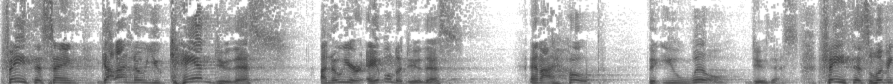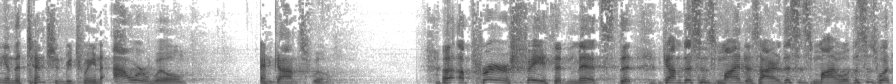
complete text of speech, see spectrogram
Faith is saying, God, I know you can do this. I know you're able to do this. And I hope that you will do this. Faith is living in the tension between our will and God's will. A prayer of faith admits that, God, this is my desire. This is my will. This is what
